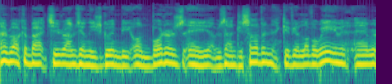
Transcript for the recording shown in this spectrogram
And welcome back to Ramsey Unleashed Going Beyond Borders. Uh, that was Andrew Sullivan. Give your love away. Uh,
